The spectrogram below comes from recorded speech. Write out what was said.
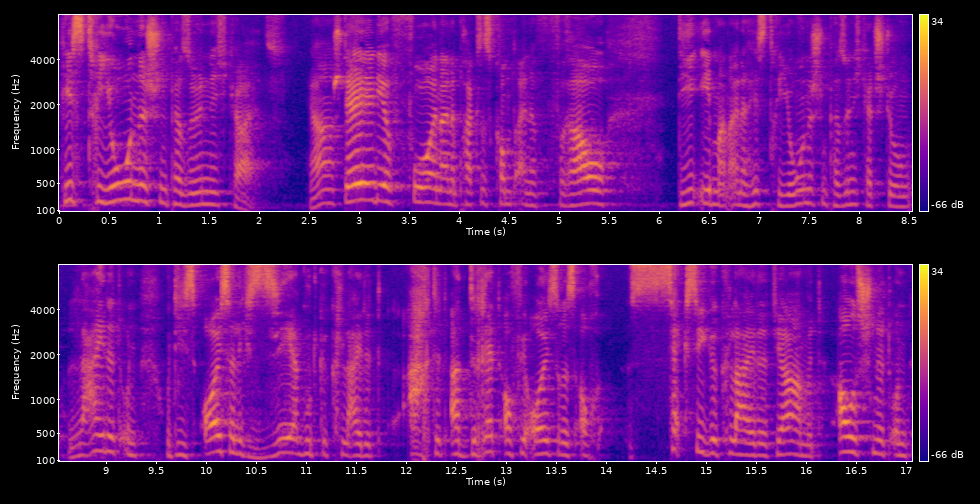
histrionischen Persönlichkeit. Ja, stell dir vor, in eine Praxis kommt eine Frau, die eben an einer histrionischen Persönlichkeitsstörung leidet und, und die ist äußerlich sehr gut gekleidet, achtet adrett auf ihr Äußeres, auch sexy gekleidet, ja, mit Ausschnitt und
